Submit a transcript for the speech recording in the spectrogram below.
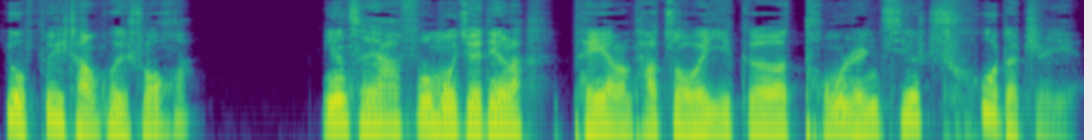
又非常会说话，因此呀，父母决定了培养他作为一个同人接触的职业。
